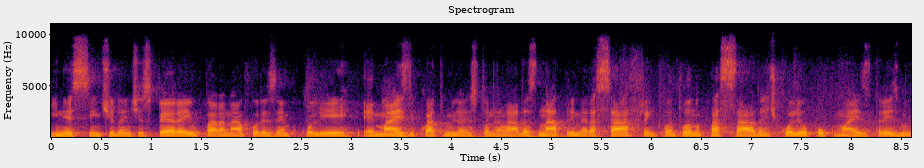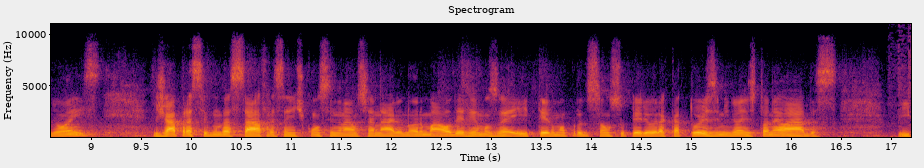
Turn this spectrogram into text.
E nesse sentido, a gente espera aí o Paraná, por exemplo, colher é, mais de 4 milhões de toneladas na primeira safra, enquanto o ano passado a gente colheu pouco mais de 3 milhões. Já para a segunda safra, se a gente considerar um cenário normal, devemos aí ter uma produção superior a 14 milhões de toneladas. E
